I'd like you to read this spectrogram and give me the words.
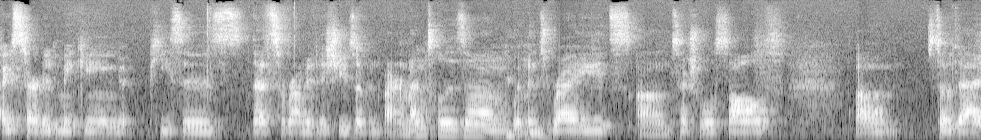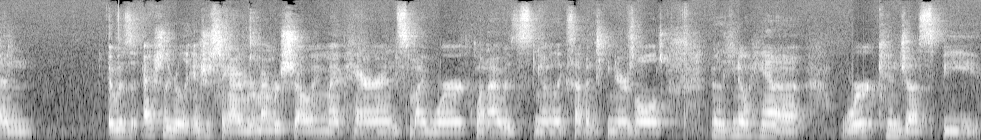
I started making pieces that surrounded issues of environmentalism, women's rights, um, sexual assault. Um, so then it was actually really interesting. I remember showing my parents my work when I was, you know, like 17 years old. They're like, you know, Hannah, work can just be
